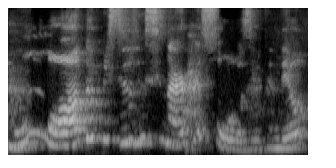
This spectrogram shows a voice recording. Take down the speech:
algum modo, eu preciso ensinar pessoas, entendeu?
